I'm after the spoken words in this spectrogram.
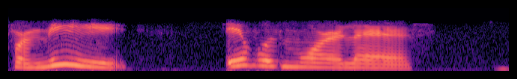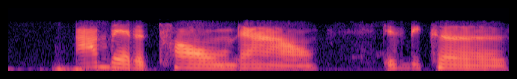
for me, it was more or less I better tone down is because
